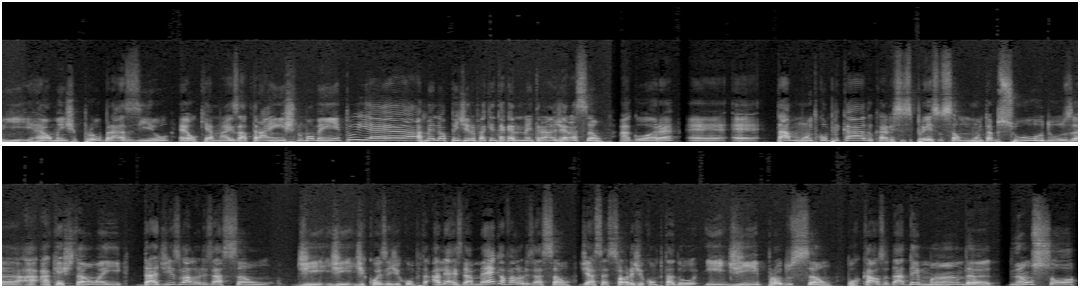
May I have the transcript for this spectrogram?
E realmente pro Brasil é o que é mais atraente no momento e é a melhor pedida para quem tá querendo entrar na geração. Agora, é, é, tá muito complicado, cara. Esses preços são muito absurdos. A, a, a questão aí da desvalorização de, de, de coisas de computador. Aliás, da mega valorização de acessórios de computador e de produção por causa da demanda, não só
